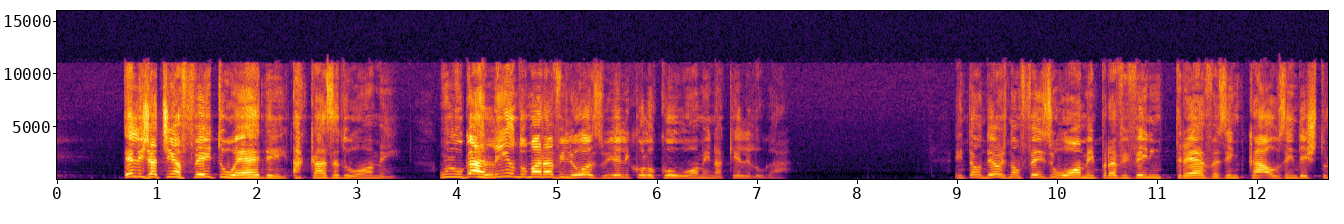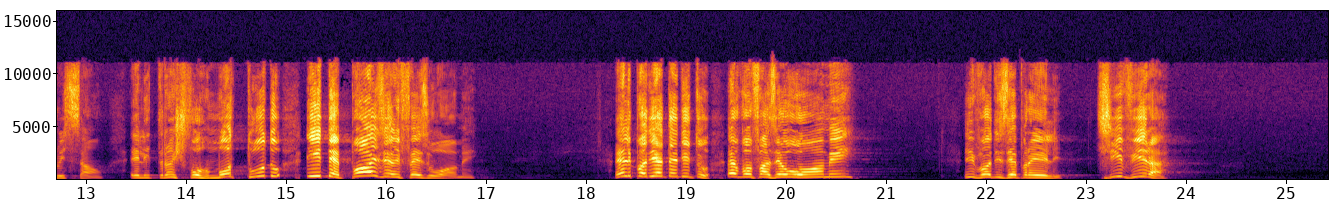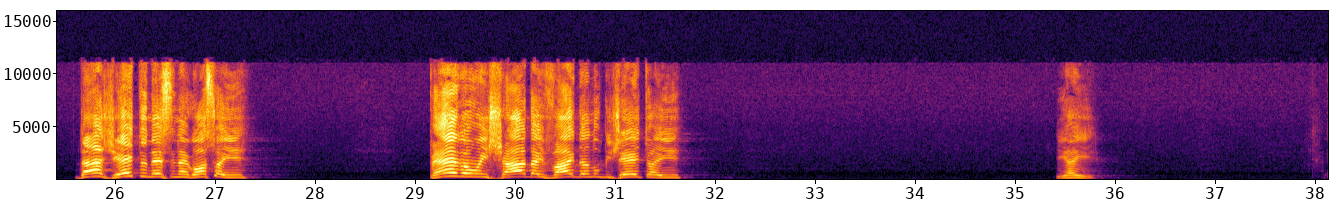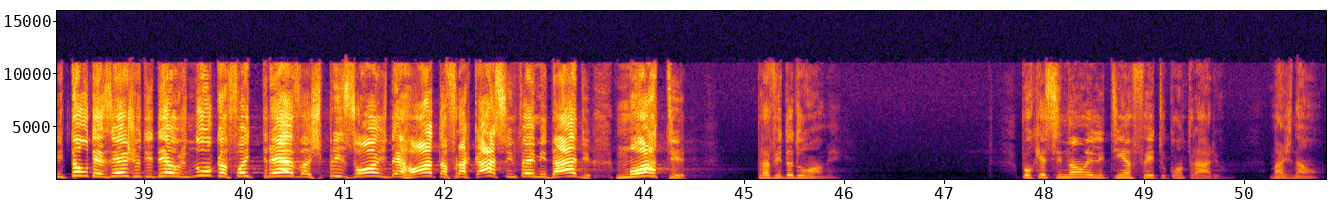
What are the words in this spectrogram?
ele já tinha feito o Éden, a casa do homem. Um lugar lindo, maravilhoso, e ele colocou o homem naquele lugar. Então Deus não fez o homem para viver em trevas, em caos, em destruição. Ele transformou tudo e depois ele fez o homem. Ele podia ter dito: Eu vou fazer o homem e vou dizer para ele: Se vira, Dá jeito nesse negócio aí. Pega uma enxada e vai dando jeito aí. E aí? Então o desejo de Deus nunca foi trevas, prisões, derrota, fracasso, enfermidade, morte para a vida do homem. Porque senão ele tinha feito o contrário. Mas não,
